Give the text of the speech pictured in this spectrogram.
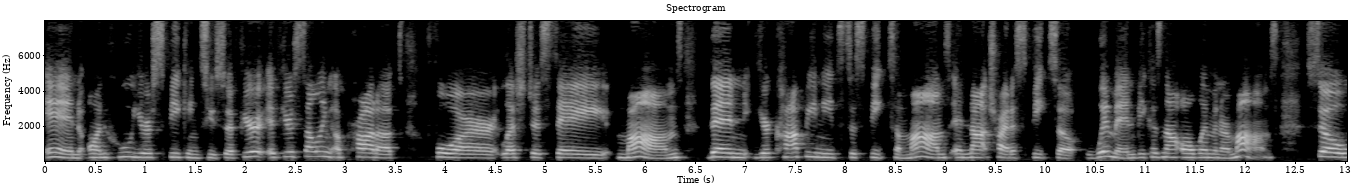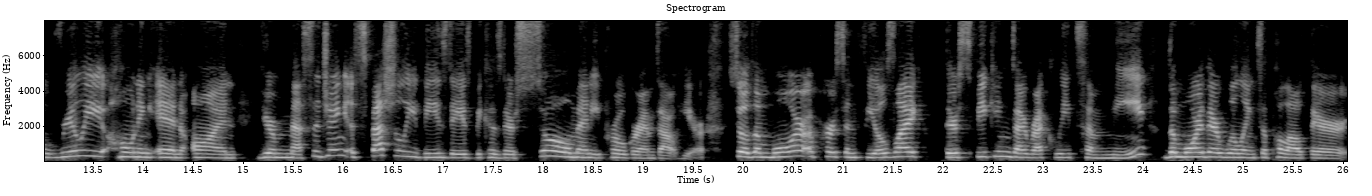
in on who you're speaking to. So if you're if you're selling a product for let's just say moms then your copy needs to speak to moms and not try to speak to women because not all women are moms. So really honing in on your messaging especially these days because there's so many programs out here. So the more a person feels like they're speaking directly to me the more they're willing to pull out their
